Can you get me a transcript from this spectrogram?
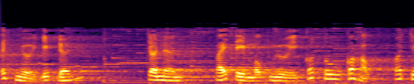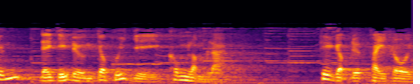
ít người biết đến. Cho nên phải tìm một người có tu có học có chứng để chỉ đường cho quý vị không lầm lạc. Khi gặp được thầy rồi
